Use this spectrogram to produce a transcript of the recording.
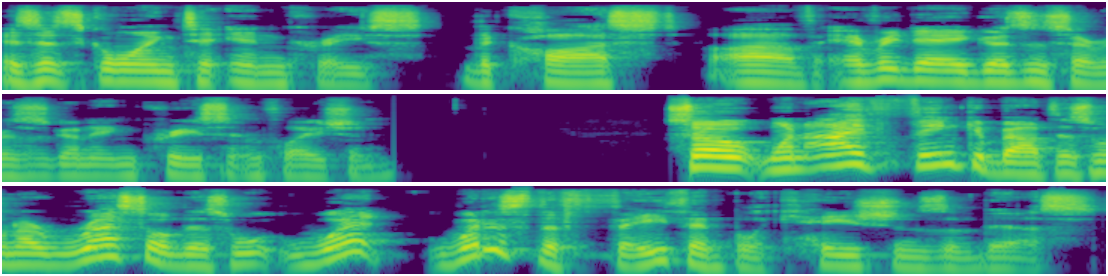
is it's going to increase the cost of everyday goods and services is going to increase inflation. So when I think about this, when I wrestle this, what what is the faith implications of this?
